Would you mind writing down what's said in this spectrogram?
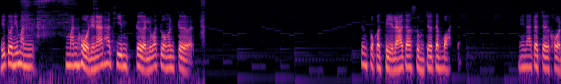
นี่ตัวนี้มันมันโหดอยู่นะ ถ้าทีมเกิดหรือว่าตัวมันเกิด ซึ่งปกติแล้วจะสุ่มเจอแต่บอทนี่น่าจะเจอคน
